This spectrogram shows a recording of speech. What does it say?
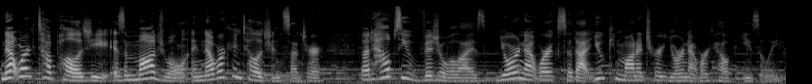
Network Topology is a module in Network Intelligence Center that helps you visualize your network so that you can monitor your network health easily.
